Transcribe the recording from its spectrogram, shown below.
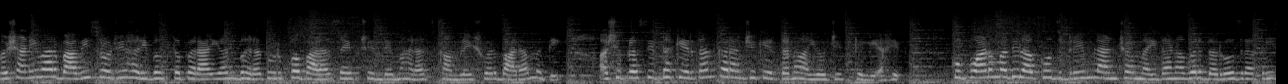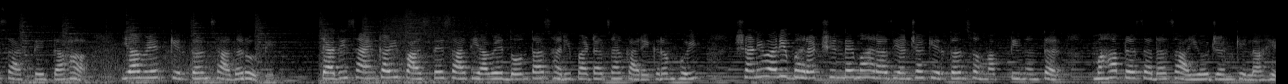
व शनिवार बावीस रोजी हरिभक्तपरायण भरत उर्फ बाळासाहेब शिंदे महाराज कांबळेश्वर बारामती अशी प्रसिद्ध कीर्तनकारांची कीर्तनं आयोजित केली आहेत. कुपवाडमधील अकूज ड्रीमलँडच्या मैदानावर दररोज रात्री सात ते दहा या वेळेत कीर्तन सादर होते. त्याआधी सायंकाळी पाच ते सात यावेळेत दोन तास हरिपाठाचा कार्यक्रम होईल. शनिवारी भरत शिंदे महाराज यांच्या कीर्तन समाप्तीनंतर महाप्रसादाचं आयोजन केलं आहे.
